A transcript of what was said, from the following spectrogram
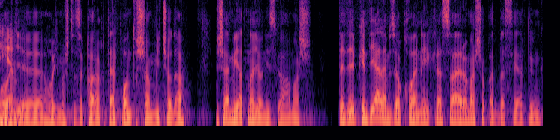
hogy, hogy most ez a karakter pontosan micsoda, és emiatt nagyon izgalmas. De egyébként jellemző a Koenékre, szóval erről már sokat beszéltünk,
